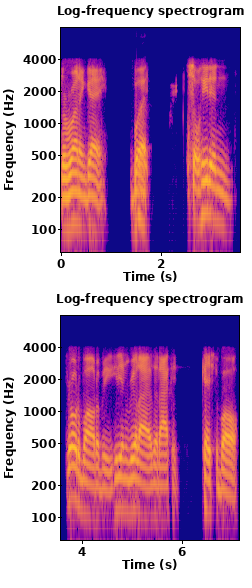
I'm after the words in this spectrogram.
the running game. But right. so he didn't throw the ball to me. He didn't realize that I could catch the ball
